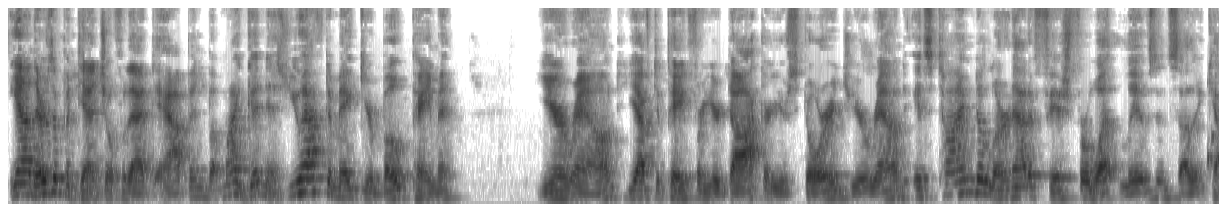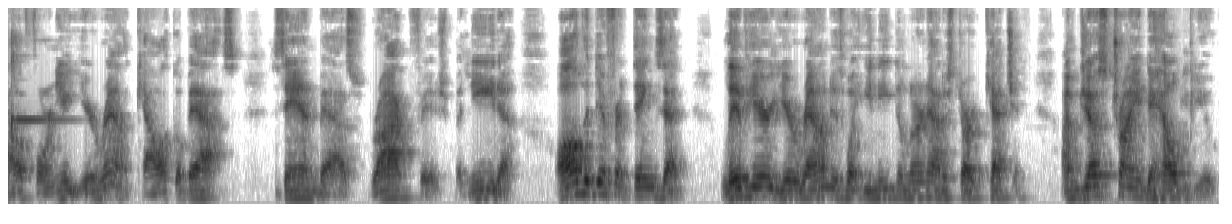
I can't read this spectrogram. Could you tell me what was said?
yeah, there's a potential for that to happen. But my goodness, you have to make your boat payment year round. You have to pay for your dock or your storage year round. It's time to learn how to fish for what lives in Southern California year round calico bass sand bass, rockfish, bonita, all the different things that live here year round is what you need to learn how to start catching. I'm just trying to help you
